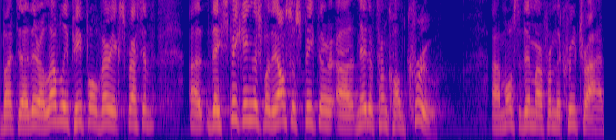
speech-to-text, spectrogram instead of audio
But uh, they're a lovely people, very expressive. Uh, they speak English, but they also speak their uh, native tongue called Kru. Uh, most of them are from the Kru tribe.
